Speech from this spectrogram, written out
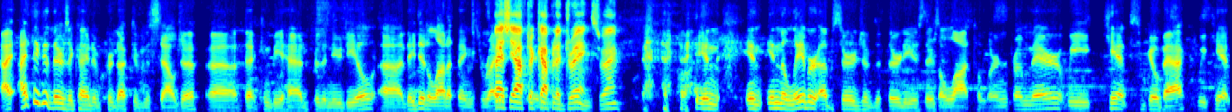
I, I think that there's a kind of productive nostalgia uh, that can be had for the New Deal. Uh, they did a lot of things right, Especially after a couple of drinks, right? in in in the labor upsurge of the 30s there's a lot to learn from there we can't go back we can't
